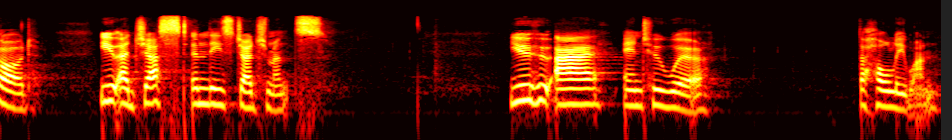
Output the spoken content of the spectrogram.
God, you are just in these judgments. You who are and who were, the Holy One.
